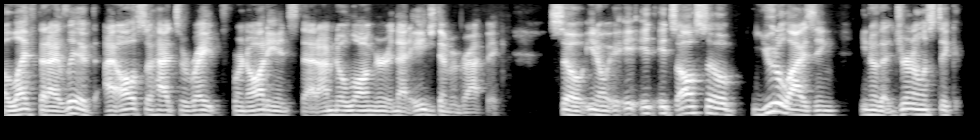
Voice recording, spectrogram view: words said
a life that i lived i also had to write for an audience that i'm no longer in that age demographic. So you know it, it, it's also utilizing you know that journalistic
